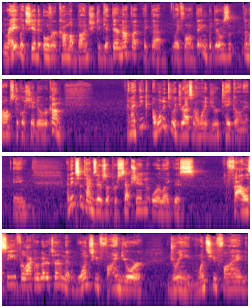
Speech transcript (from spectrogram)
right? Like she had to overcome a bunch to get there. Not that like that lifelong thing, but there was a, an obstacle she had to overcome. And I think I wanted to address, and I wanted your take on it, Aim. I think sometimes there's a perception or like this fallacy, for lack of a better term, that once you find your dream, once you find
